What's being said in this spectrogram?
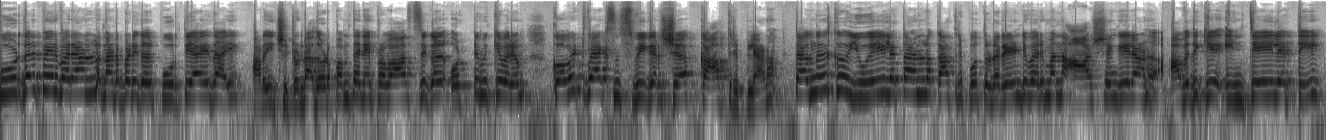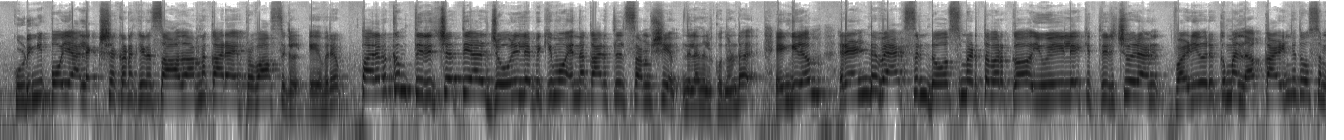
കൂടുതൽ പേർ വരാനുള്ള നടപടികൾ പൂർത്തിയായതായി അറിയിച്ചിട്ടുണ്ട്. അതോടൊപ്പം തന്നെ പ്രവാസികൾ ഒട്ടുമിക്കവരും കോവിഡ് വാക്സിൻ സ്വീകരിച്ച് കാത്തിരിപ്പിലാണ്. തങ്ങൾക്ക് യു എയിലെത്താനുള്ള കാത്തിരിപ്പ് തുടരേണ്ടി വരുമെന്ന ആശങ്കയിലാണ് അവധിക്ക് ഇന്ത്യയിലെത്തി കുടുങ്ങിപ്പോയ ലക്ഷക്കണക്കിന് സാധാരണക്കാരായ പ്രവാസികൾ ഏവരും. പലർക്കും തിരിച്ചെത്തിയാൽ ജോലി ലഭിക്കുമോ എന്ന കാര്യത്തിൽ സംശയം നിലനിൽക്കുന്നുണ്ട്. എങ്കിലും രണ്ട് വാക്സിൻ ഡോസും എടുത്തവർക്ക് യു എയിലേക്ക് തിരിച്ചു വരാൻ വഴിയൊരുക്കുമെന്ന് കഴിഞ്ഞ ദിവസം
